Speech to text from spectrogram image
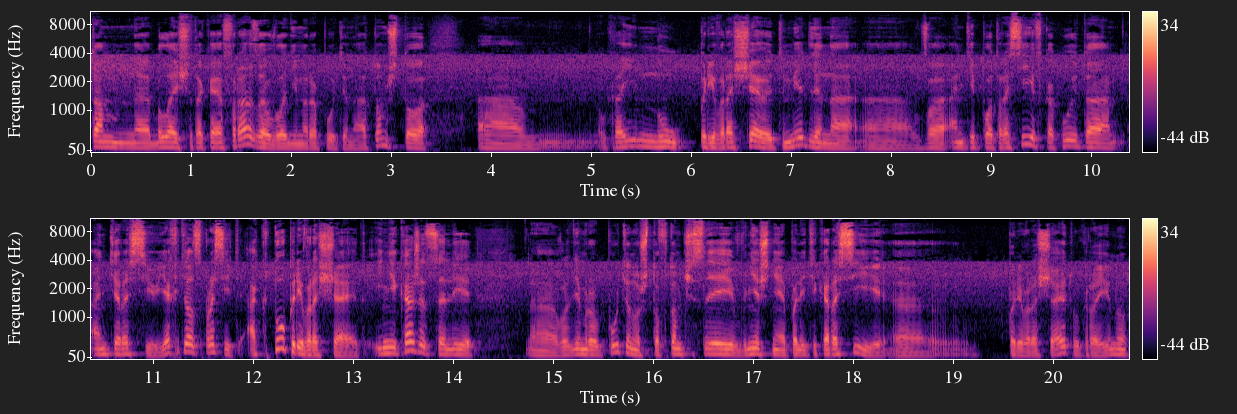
там э, была еще такая фраза у Владимира Путина о том, что Украину превращают медленно э, в антипод России, в какую-то антироссию. Я хотел спросить, а кто превращает? И не кажется ли э, Владимиру Путину, что в том числе и внешняя политика России э, превращает Украину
